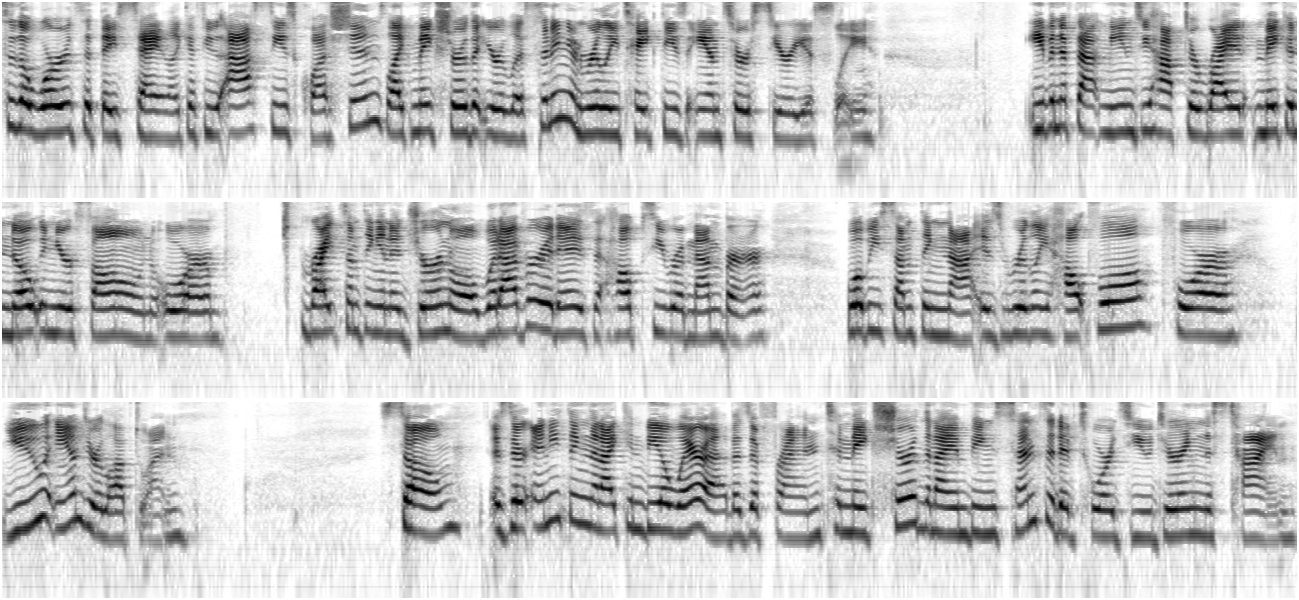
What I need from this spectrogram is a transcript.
to the words that they say like if you ask these questions like make sure that you're listening and really take these answers seriously even if that means you have to write, make a note in your phone or write something in a journal, whatever it is that helps you remember will be something that is really helpful for you and your loved one. So, is there anything that I can be aware of as a friend to make sure that I am being sensitive towards you during this time?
